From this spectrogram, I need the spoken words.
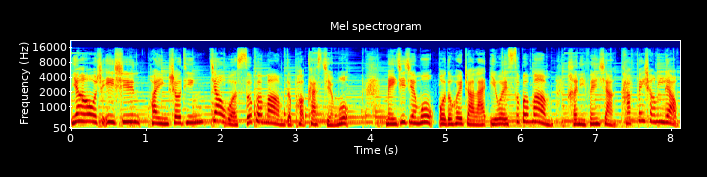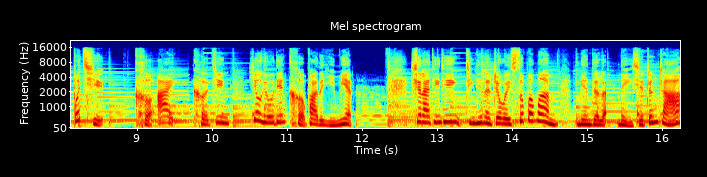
你好，我是艺欣，欢迎收听叫我 Super Mom 的 Podcast 节目。每期节目我都会找来一位 Super Mom 和你分享她非常了不起、可爱、可敬又有点可怕的一面。先来听听今天的这位 Super Mom 面对了哪些挣扎。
